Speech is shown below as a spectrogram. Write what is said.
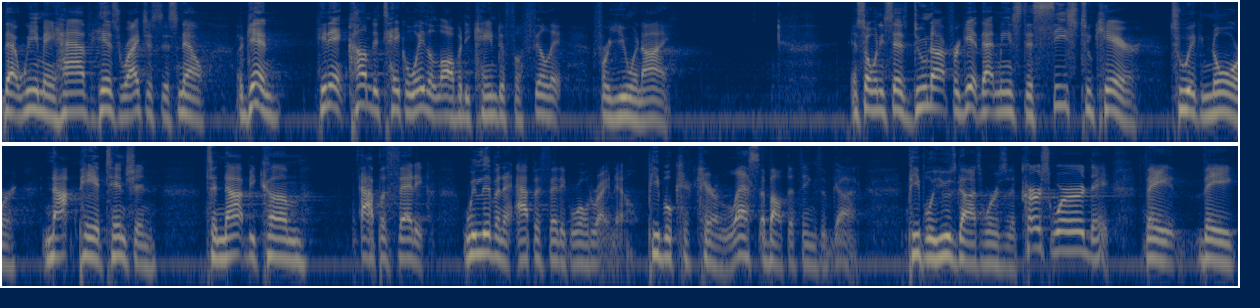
that we may have his righteousness. Now, again, he didn't come to take away the law, but he came to fulfill it for you and I. And so when he says, do not forget, that means to cease to care, to ignore, not pay attention, to not become apathetic. We live in an apathetic world right now. People care less about the things of God. People use God's words as a curse word. They, they, they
